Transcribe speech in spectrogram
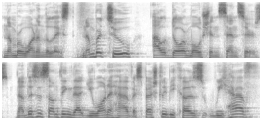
number one on the list. Number two, outdoor motion sensors. Now this is something that you want to have, especially because we have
